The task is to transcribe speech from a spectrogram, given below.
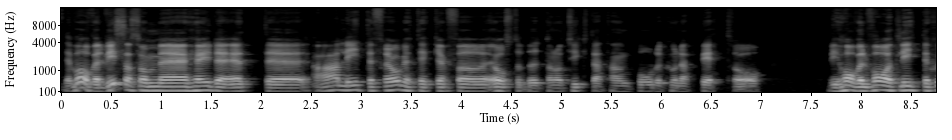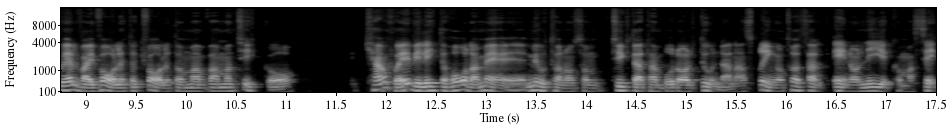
Det var väl vissa som eh, höjde ett eh, ah, lite frågetecken för årsdebuten och tyckte att han borde kunnat bättre. Och vi har väl varit lite själva i valet och kvalet om vad man tycker. Kanske är vi lite hårda med, mot honom som tyckte att han borde ha hållit undan. Han springer trots allt 1.09,6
